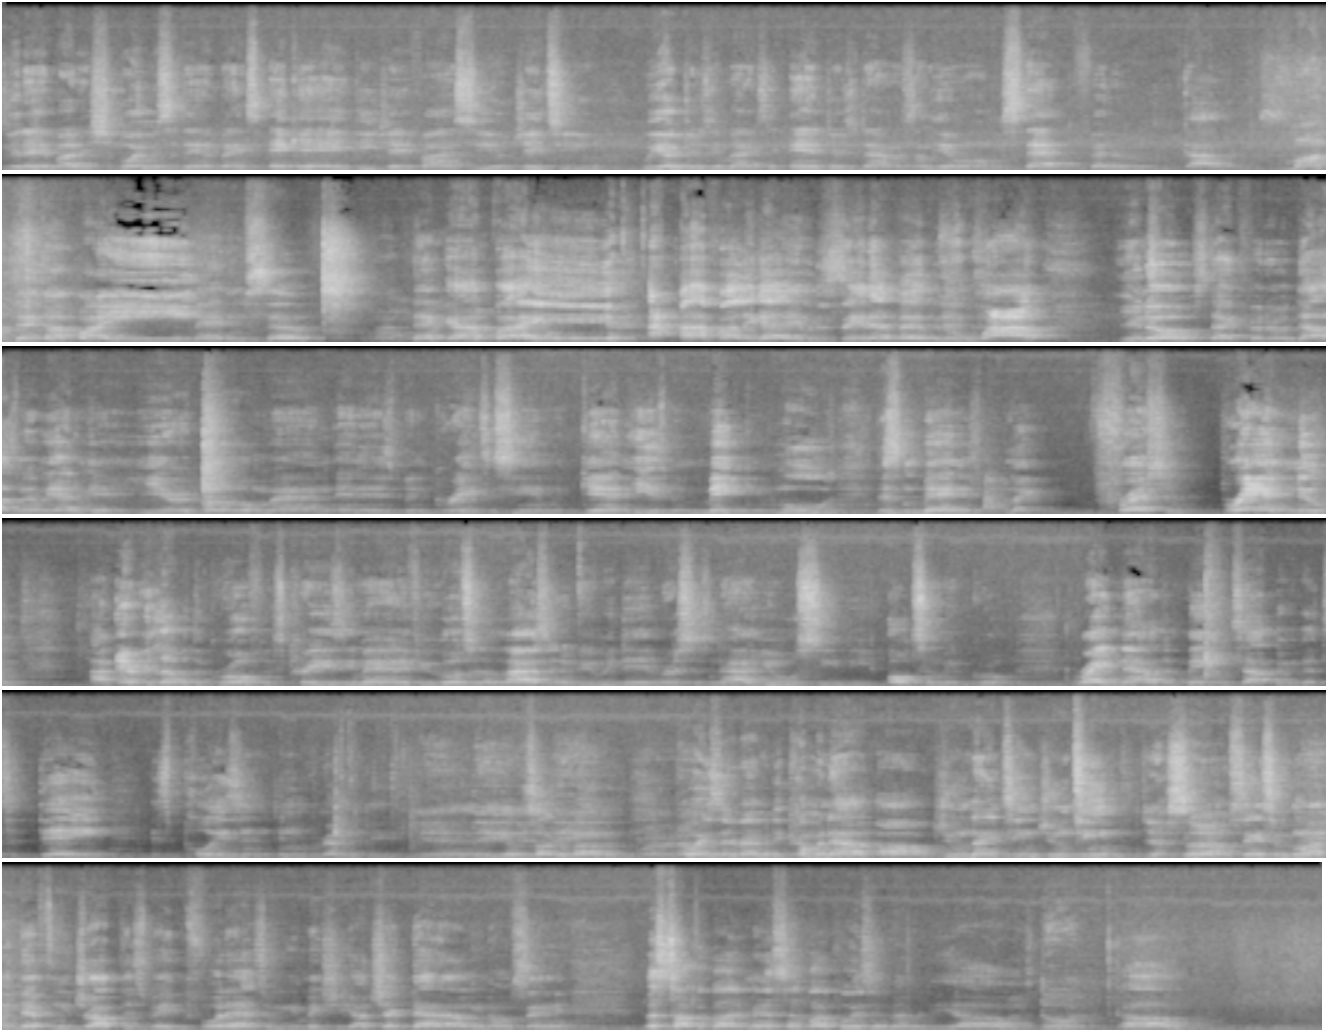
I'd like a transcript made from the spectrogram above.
What's good, everybody? It's your boy, Mr. Dan Banks, aka DJ Fine C of JTU. We are Jersey Magazine and Jersey Diamondz. I'm here with homie Stack Federal Dollahs. Manteca país. Man himself. Manteca Pai. I finally got able to say that, man. It's been a while. You know, Stack Federal Dollahs, man. We had him here a year ago, man, and it's been great to see him again. He has been making moves. This man is like fresh and brand new on every level. The growth is crazy, man. If you go to the last interview we did versus now, you will see the ultimate growth. Right now, the main topic of today is poison and remedy. Yeah, man, they- we gonna talk they- about it. up. Poison and remedy coming out um, June 19th, Juneteenth. Yes, You know what I'm saying? So we're gonna have to definitely drop this way before that, so we can make sure y'all check that out. You know what I'm saying? Let's talk about it, man. Let's talk about poison and remedy. Um, Let's do it. um,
